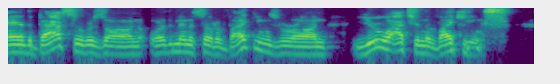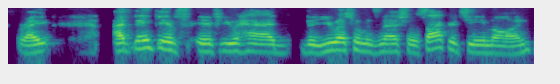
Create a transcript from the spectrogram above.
and The Bachelor was on or the Minnesota Vikings were on, you're watching the Vikings, right? I think if if you had the U.S. Women's National Soccer Team on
